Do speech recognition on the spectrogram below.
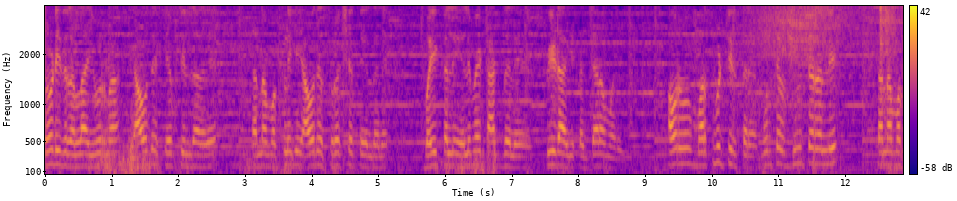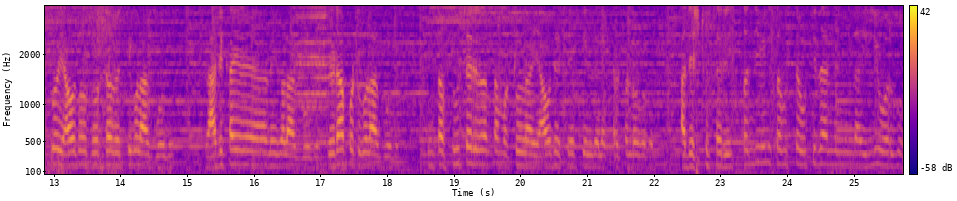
ನೋಡಿದ್ರಲ್ಲ ಇವ್ರನ್ನ ಯಾವುದೇ ಸೇಫ್ಟಿ ಇಲ್ದಲೆ ತನ್ನ ಮಕ್ಕಳಿಗೆ ಯಾವುದೇ ಸುರಕ್ಷತೆ ಇಲ್ದಲೆ ಬೈಕಲ್ಲಿ ಹೆಲ್ಮೆಟ್ ಹಾಕ್ದಲೆ ಸ್ಪೀಡಾಗಿ ಸಂಚಾರ ಮಾಡಿ ಅವರು ಮರ್ತು ಬಿಟ್ಟಿರ್ತಾರೆ ಮುಂದೆ ಫ್ಯೂಚರಲ್ಲಿ ತನ್ನ ಮಕ್ಕಳು ಯಾವುದೋ ದೊಡ್ಡ ವ್ಯಕ್ತಿಗಳಾಗ್ಬೋದು, ರಾಜಕಾರಣಿಗಳಾಗ್ಬೋದು, ಕ್ರೀಡಾಪಟುಗಳಾಗ್ಬೋದು, ಇಂಥ ಫ್ಯೂಚರ್ ಇರೋಂಥ ಮಕ್ಕಳನ್ನ ಯಾವುದೇ ಸೇಫ್ಟಿ ಇಲ್ಲದೆ ಕರ್ಕೊಂಡು ಹೋಗೋದು ಅದೆಷ್ಟು ಸರಿ? ಸಂಜೀವಿನಿ ಸಂಸ್ಥೆ ಹುಟ್ಟಿದಾಗಿನಿಂದ ಇಲ್ಲಿವರೆಗೂ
